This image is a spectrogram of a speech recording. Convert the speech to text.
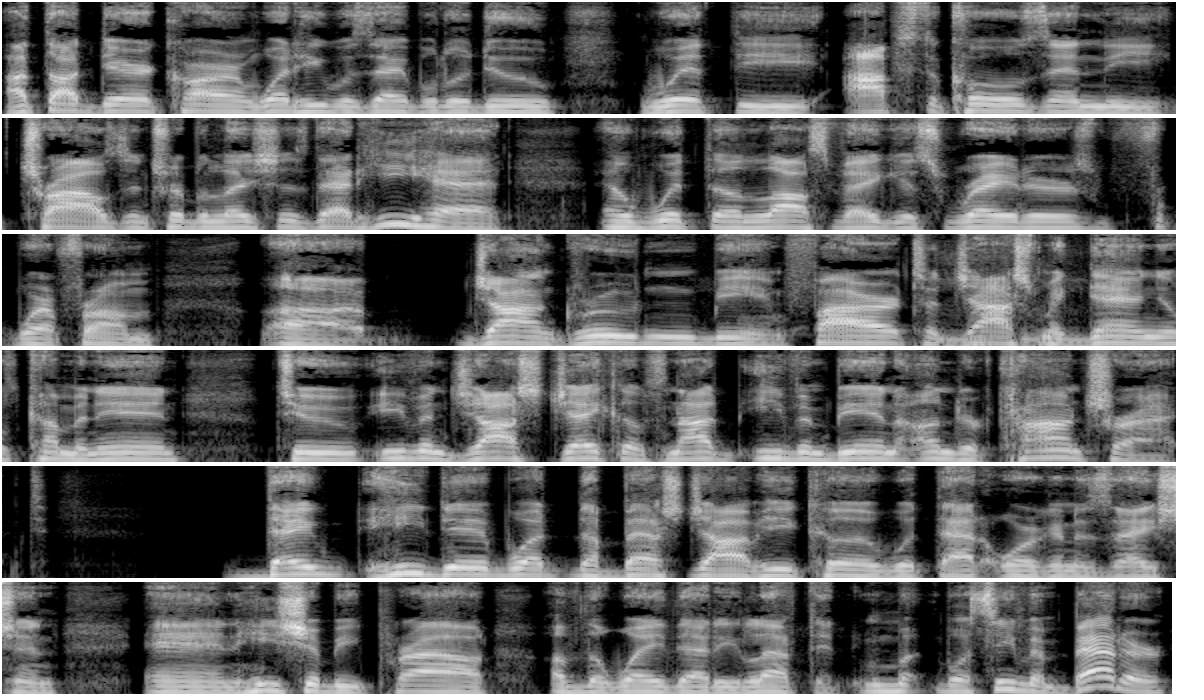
I thought Derek Carr and what he was able to do with the obstacles and the trials and tribulations that he had and with the Las Vegas Raiders, where from uh, Jon Gruden being fired to Josh McDaniels coming in to even Josh Jacobs not even being under contract they he did what the best job he could with that organization and he should be proud of the way that he left it. What's even better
